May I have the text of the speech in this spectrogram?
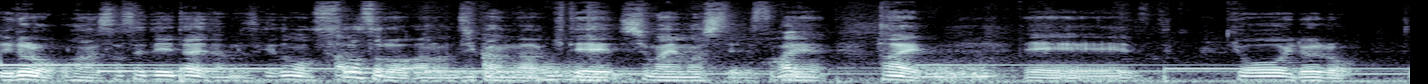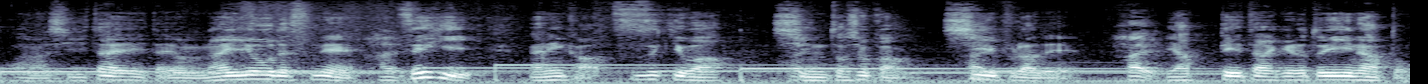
いろいろお話しさせていただいたんですけども、そろそろあの時間が来てしまいましてですね、はい、えー今日いろいろお話しいただいたような内容をですね、はい。ぜひ何か続きは新図書館、シープラではい。やっていただけるといいなと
